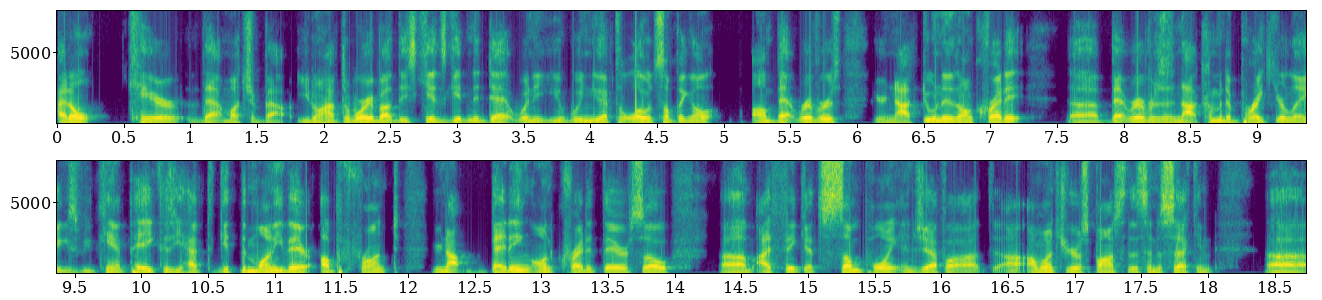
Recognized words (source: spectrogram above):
I don't care that much about. You don't have to worry about these kids getting into debt when you when you have to load something on, on Bet Rivers. You're not doing it on credit. Uh, Bet Rivers is not coming to break your legs if you can't pay because you have to get the money there up front. You're not betting on credit there. So um, I think at some point, and Jeff, I, I want your response to this in a second. Uh,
